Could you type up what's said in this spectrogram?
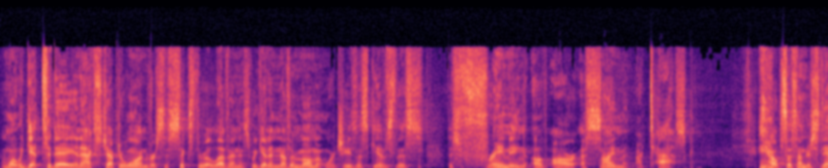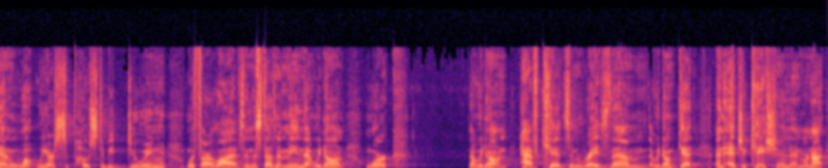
And what we get today in Acts chapter 1, verses 6 through 11, is we get another moment where Jesus gives this, this framing of our assignment, our task. He helps us understand what we are supposed to be doing with our lives. And this doesn't mean that we don't work that we don't have kids and raise them, that we don't get an education and we're not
